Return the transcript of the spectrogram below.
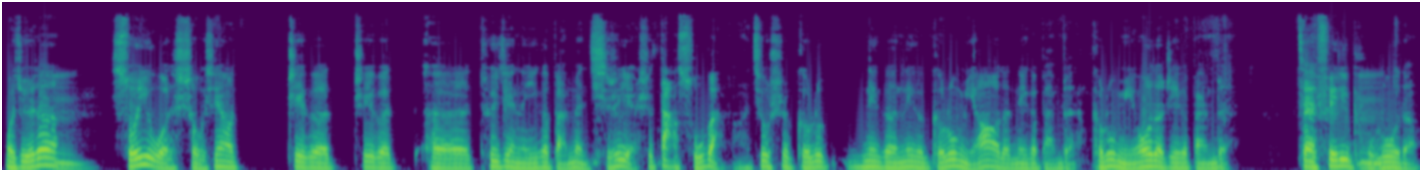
我觉得嗯，所以我首先要这个这个呃推荐的一个版本，其实也是大俗版啊，就是格鲁那个那个格鲁米奥的那个版本，格鲁米欧的这个版本，在飞利浦录的。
